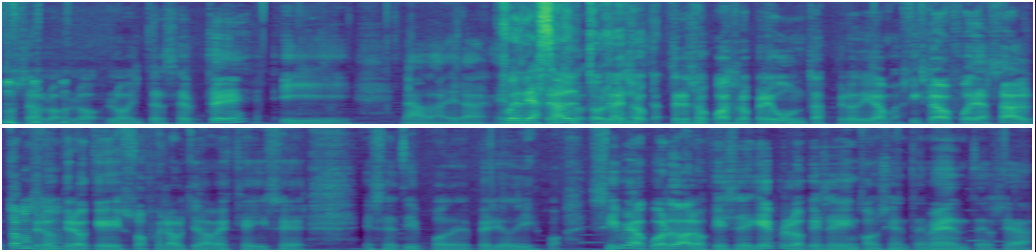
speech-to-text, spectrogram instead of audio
O sea, lo, lo- lo intercepté y nada, era... Fue de eran tres o- asalto la tres o- nota. tres o cuatro preguntas, pero digamos, sí, claro, fue de asalto, pero creo que eso fue la última vez que hice ese tipo de periodismo. Sí me acuerdo a lo que llegué, pero lo que llegué inconscientemente. O sea,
